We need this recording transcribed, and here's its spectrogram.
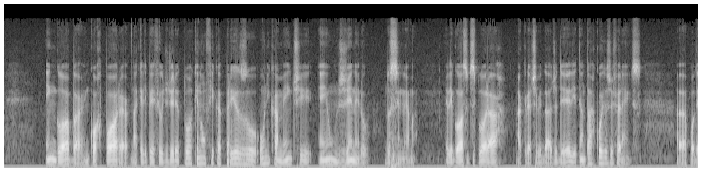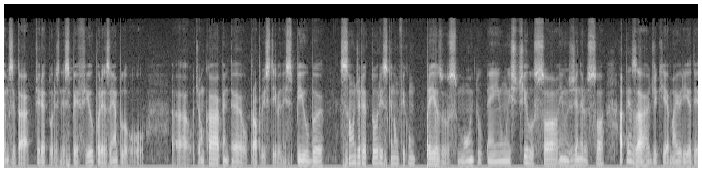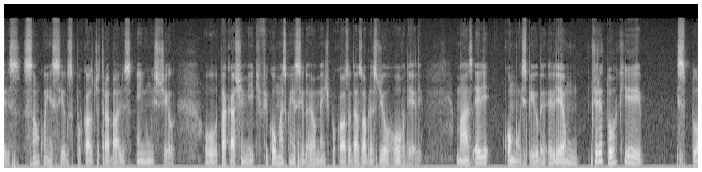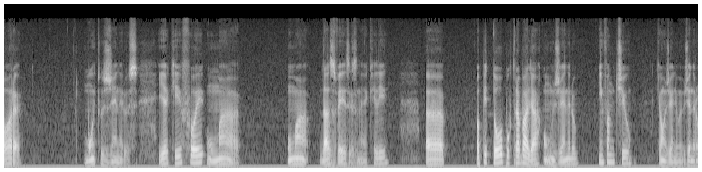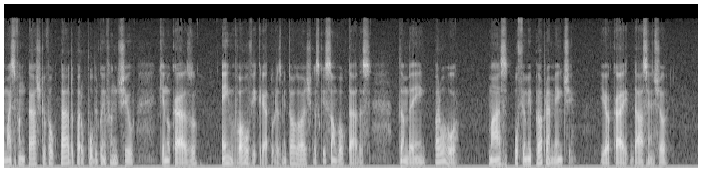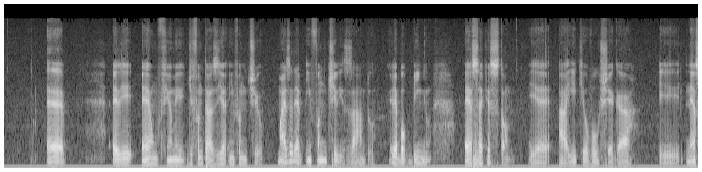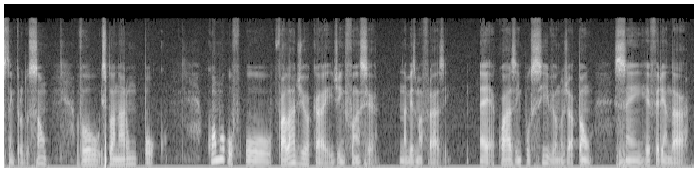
engloba, incorpora naquele perfil de diretor que não fica preso unicamente em um gênero do cinema. Ele gosta de explorar a criatividade dele e tentar coisas diferentes. Uh, podemos citar diretores nesse perfil, por exemplo, o, uh, o John Carpenter, o próprio Steven Spielberg são diretores que não ficam presos muito em um estilo só, em um gênero só, apesar de que a maioria deles são conhecidos por causa de trabalhos em um estilo. O Takashi Miike ficou mais conhecido realmente por causa das obras de horror dele. Mas ele, como Spielberg, ele é um diretor que explora muitos gêneros. E aqui foi uma uma das vezes né, que ele uh, optou por trabalhar com um gênero infantil, que é um gênero, gênero mais fantástico e voltado para o público infantil, que no caso envolve criaturas mitológicas que são voltadas também para o horror. Mas o filme propriamente, Yokai Dasensho, é, ele é um filme de fantasia infantil, mas ele é infantilizado, ele é bobinho, essa é a questão. E é aí que eu vou chegar e nesta introdução vou explanar um pouco. Como o, o falar de yokai de infância na mesma frase é quase impossível no Japão sem referendar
